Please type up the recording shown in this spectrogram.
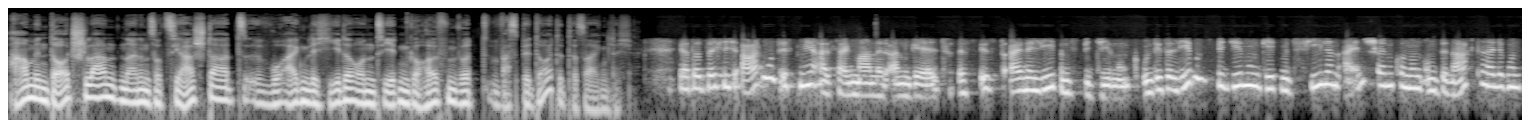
Arm in Deutschland, in einem Sozialstaat, wo eigentlich jeder und jedem geholfen wird. Was bedeutet das eigentlich? Ja, tatsächlich, Armut ist mehr als ein Mangel an Geld. Es ist eine Lebensbedingung. Und diese Lebensbedingung geht mit vielen Einschränkungen und Benachteiligungen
